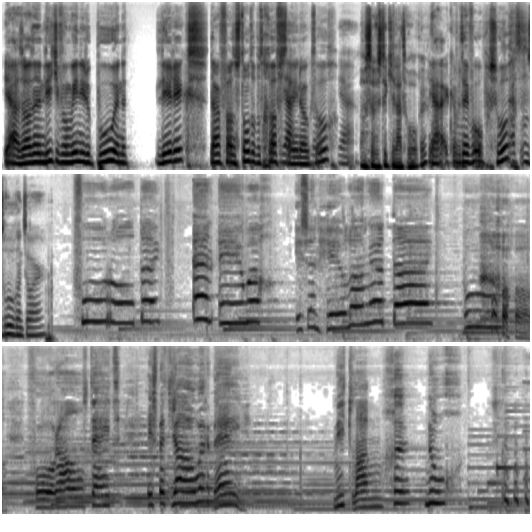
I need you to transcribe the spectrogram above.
ja, ze hadden een liedje van Winnie de Pooh en de lyrics daarvan stond op het grafsteen Ja, ook, klopt. toch? Ja. Oh, zullen we een stukje laten horen? Ja, ik heb het even opgezocht. Echt ontroerend hoor. Voor altijd en eeuwig is een heel lange tijd. Voor altijd is met jou erbij. Niet lang genoeg.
